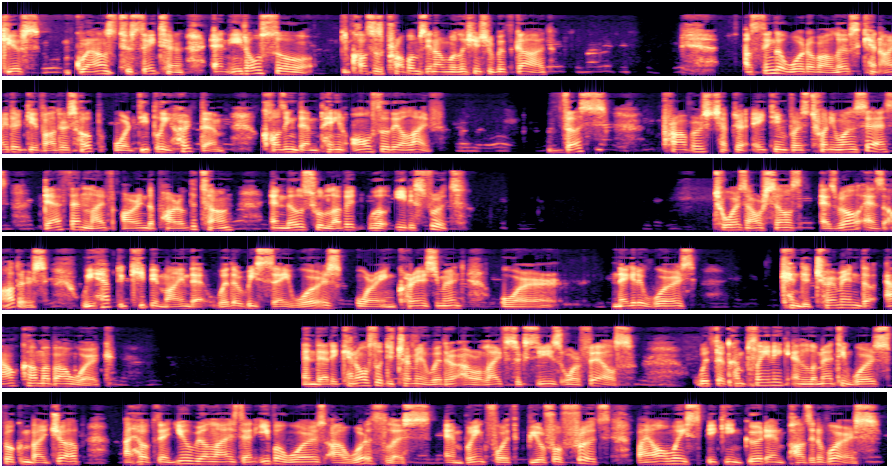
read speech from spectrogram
gives grounds to Satan and it also causes problems in our relationship with God. A single word of our lips can either give others hope or deeply hurt them, causing them pain all through their life. Thus, Proverbs chapter 18 verse 21 says, Death and life are in the power of the tongue, and those who love it will eat its fruit. Towards ourselves as well as others, we have to keep in mind that whether we say words or encouragement or negative words can determine the outcome of our work and that it can also determine whether our life succeeds or fails. With the complaining and lamenting words spoken by Job, I hope that you realize that evil words are worthless and bring forth beautiful fruits by always speaking good and positive words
